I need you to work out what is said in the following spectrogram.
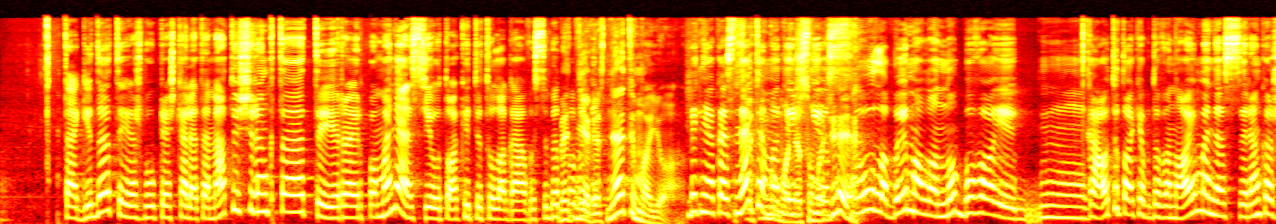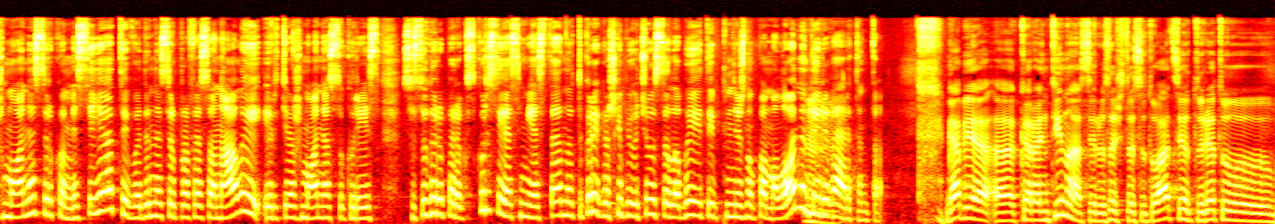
tą gidą, tai aš buvau prieš keletą metų išrinkta, tai yra ir po manęs jau tokį titulą gavusi. Bet, bet pavadin... niekas netima jo. Bet niekas netima, tai iš tiesų labai malonu buvo mm, gauti tokį apdovanojimą, nes renka žmonės ir komisija, tai vadinasi ir profesionalai, ir tie žmonės, su kuriais susiduriu per ekskursijas mieste, nu tikrai kažkaip jaučiausi labai, taip, nežinau, pamaloninta mm. ir įvertinta. Gabija, e, karantinas ir visa šita situacija turėtų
